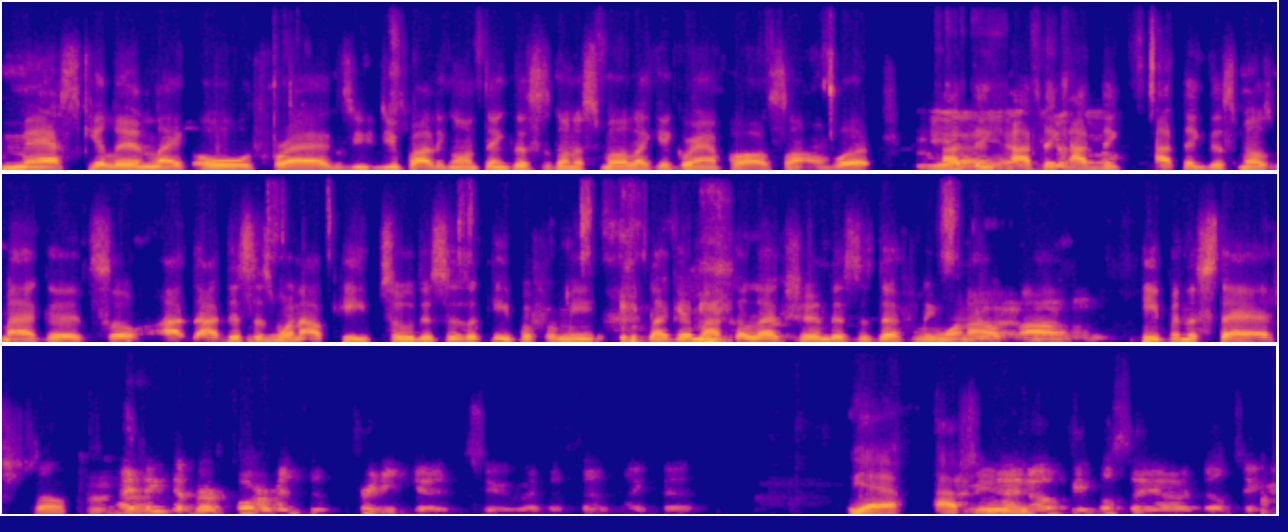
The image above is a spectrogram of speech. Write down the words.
masculine, like old frags, you, you're probably gonna think this is gonna smell like your grandpa or something. But Yeah, I think yeah, I think I think I think this smells mad good. So I, I, this is one I'll keep too. This is a keeper for me. Like in my collection, this is definitely one I'll, I'll. Keep in the stash. So I think the performance is pretty good too with a scent like this. yeah, I mean, I know people say, "Oh, they'll take them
